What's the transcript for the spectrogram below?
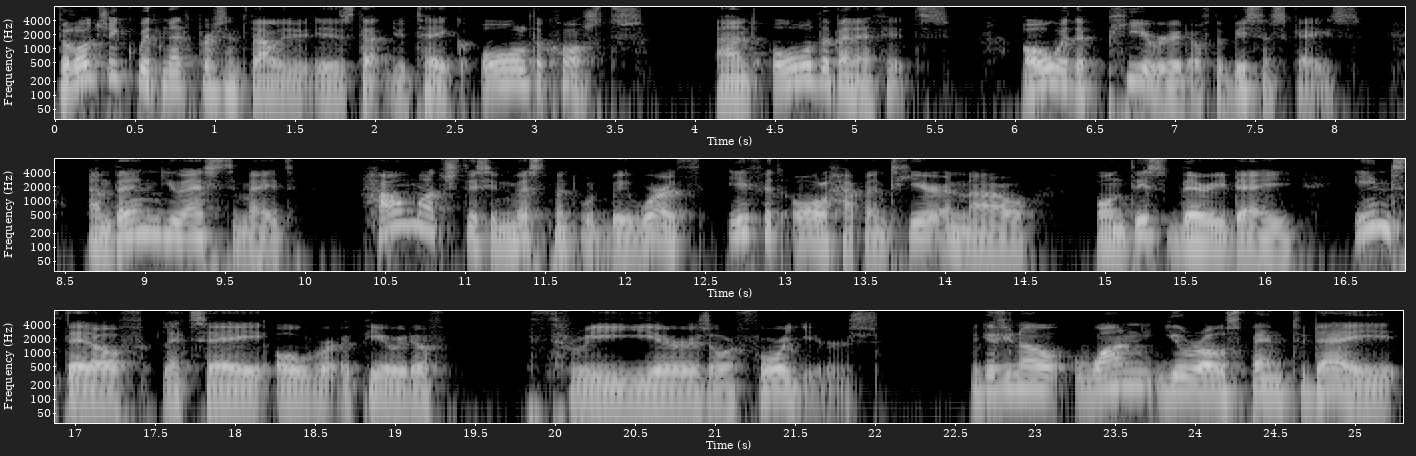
The logic with net present value is that you take all the costs and all the benefits over the period of the business case, and then you estimate how much this investment would be worth if it all happened here and now on this very day instead of, let's say, over a period of three years or four years. Because, you know, one euro spent today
